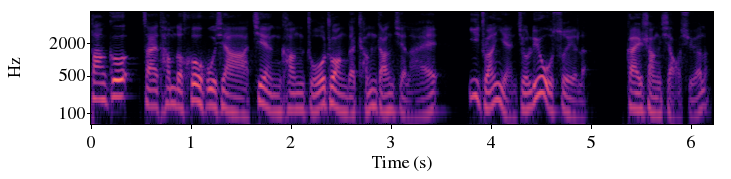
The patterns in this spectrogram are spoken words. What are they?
大哥在他们的呵护下健康茁壮的成长起来，一转眼就六岁了，该上小学了。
